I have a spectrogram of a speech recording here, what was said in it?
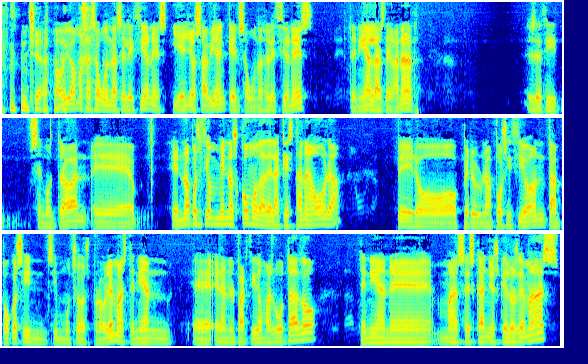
ya. O íbamos a segundas elecciones y ellos sabían que en segundas elecciones tenían las de ganar. Es decir, se encontraban eh, en una posición menos cómoda de la que están ahora, pero, pero en una posición tampoco sin, sin muchos problemas. Tenían, eh, eran el partido más votado, tenían eh, más escaños que los demás.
